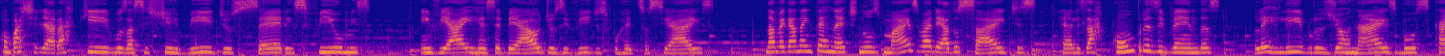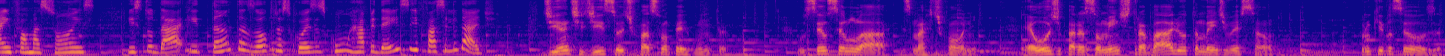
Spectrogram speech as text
compartilhar arquivos, assistir vídeos, séries, filmes, enviar e receber áudios e vídeos por redes sociais, navegar na internet nos mais variados sites, realizar compras e vendas, ler livros, jornais, buscar informações estudar e tantas outras coisas com rapidez e facilidade. Diante disso, eu te faço uma pergunta. O seu celular, smartphone, é hoje para somente trabalho ou também diversão? Para o que você usa?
